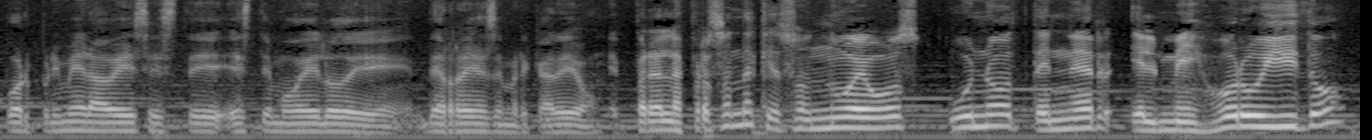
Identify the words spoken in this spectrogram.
por primera vez este, este modelo de, de redes de mercadeo? Para las personas que son nuevos, uno, tener el mejor oído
